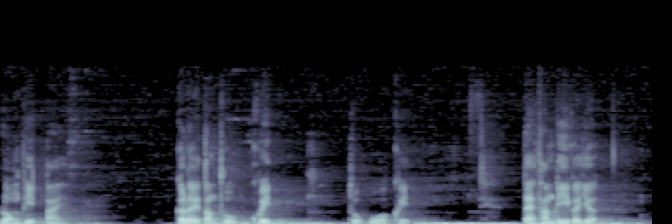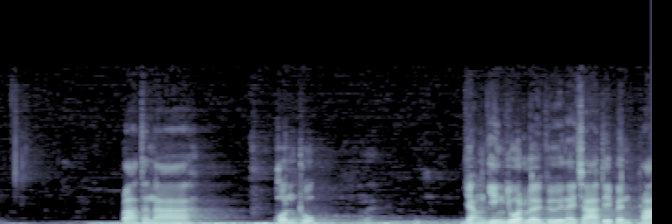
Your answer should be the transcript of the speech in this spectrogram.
หลงผิดไป ก็เลยต้องถูกขิด ถูกวัวขิด แต่ทำดีก็เยอะ ปรารถนาพ้นทุกข์อย่างยิ่งยวดเลยคือในชาติที่เป็นพระ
